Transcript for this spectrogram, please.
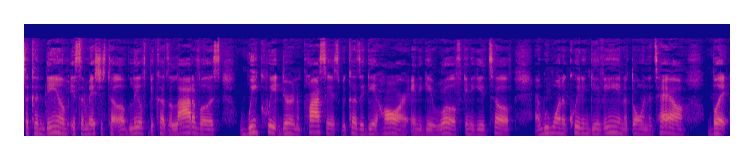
to condemn, it's a message to uplift because a lot of us we quit during the process because it get hard and it get rough and it get tough and we want to quit and give in or throw in the towel. But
